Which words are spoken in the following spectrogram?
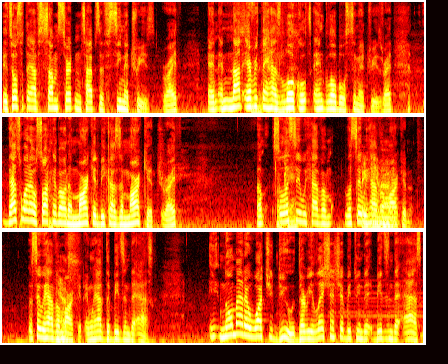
It's also to have some certain types of symmetries, right? And and not everything has Symmetries. locals and global symmetries, right? That's what I was talking about a market because a market, right? Um, so let's say we have a let's say we have a about it. market. Let's say we have a market and we have the bids and the ask. I- no matter what you do, the relationship between the bids and the ask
